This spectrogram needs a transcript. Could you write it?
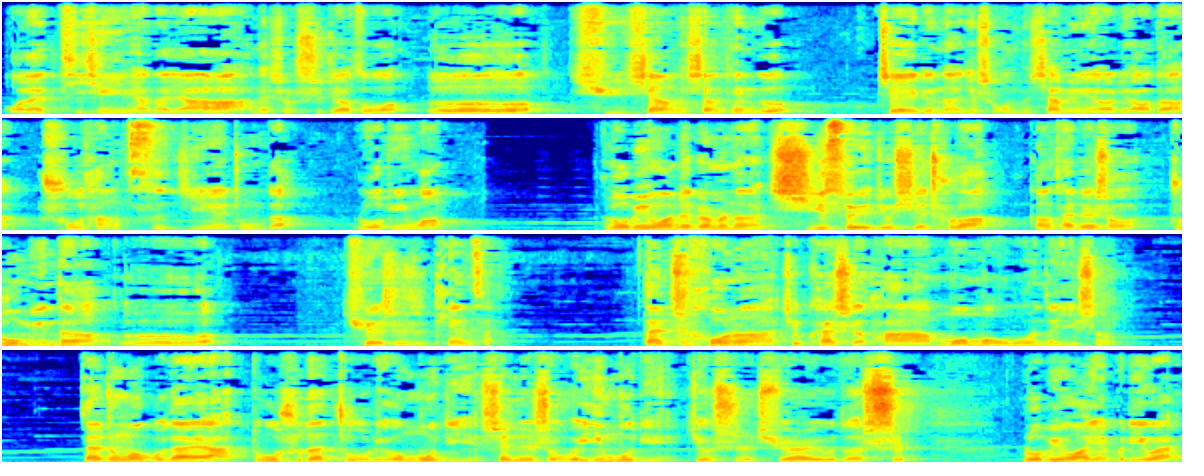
我来提醒一下大家啊，那首诗叫做《鹅鹅鹅，曲项向天歌》，这个呢，就是我们下面要聊的初唐四杰中的。骆宾王，骆宾王这哥们儿呢，七岁就写出了刚才这首著名的《鹅鹅鹅》，确实是天才。但之后呢，就开始了他默默无闻的一生。在中国古代啊，读书的主流目的，甚至是唯一目的，就是学而优则仕。骆宾王也不例外。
